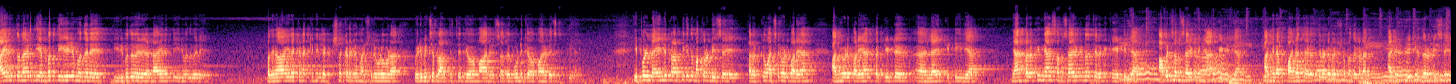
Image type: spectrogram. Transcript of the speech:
ആയിരത്തി തൊള്ളായിരത്തി എൺപത്തി ഏഴ് മുതൽ ഇരുപത് വരെ രണ്ടായിരത്തി ഇരുപത് വരെ പതിനായിരക്കണക്കിന് ലക്ഷക്കണക്കിന് മനുഷ്യരോടുകൂടെ ഒരുമിച്ച് പ്രാർത്ഥിച്ച ജവമാരുടെ ശതകോടി ജപമാലയുടെ ശക്തിയാണ്. ഇപ്പോൾ ലൈനിൽ പ്രാർത്ഥിക്കുന്ന മക്കളുണ്ട് ഈശോയെ പലർക്കും അച്ഛനോട് പറയാൻ അങ്ങയോട് പറയാൻ പറ്റിയിട്ട് ലൈൻ കിട്ടിയില്ല. ഞാൻ പലർക്കും ഞാൻ സംസാരിക്കുന്നത് ചിലർക്ക് കേട്ടില്ല. അവർ സംസാരിക്കുന്നത് ഞാൻ കേട്ടില്ല. അങ്ങനെ പലതരത്തിലുള്ള വിഷമതകൾ അനുഭവിക്കുന്നവരുണ്ട് ഈശോയെ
